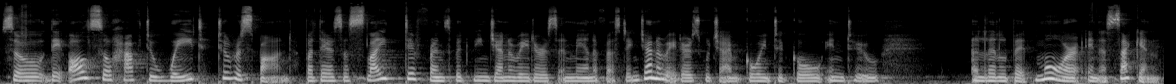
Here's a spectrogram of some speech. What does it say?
So they also have to wait to respond, but there's a slight difference between generators and manifesting generators, which I'm going to go into a little bit more in a second.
